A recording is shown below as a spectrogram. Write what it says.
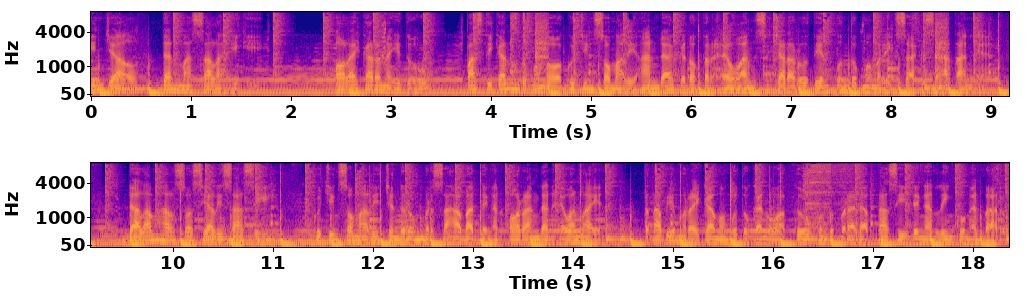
ginjal, dan masalah gigi. Oleh karena itu, Pastikan untuk membawa kucing Somali Anda ke dokter hewan secara rutin untuk memeriksa kesehatannya. Dalam hal sosialisasi, kucing Somali cenderung bersahabat dengan orang dan hewan lain, tetapi mereka membutuhkan waktu untuk beradaptasi dengan lingkungan baru.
